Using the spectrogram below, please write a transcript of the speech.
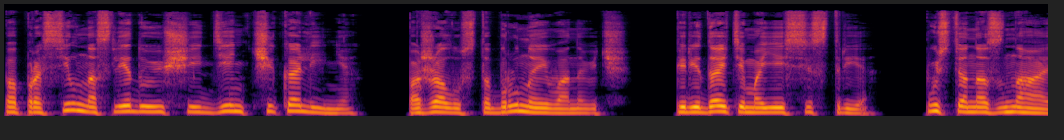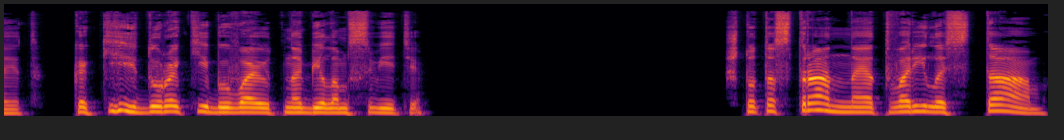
Попросил на следующий день Чекалине. «Пожалуйста, Бруно Иванович, передайте моей сестре. Пусть она знает, какие дураки бывают на белом свете». Что-то странное творилось там,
